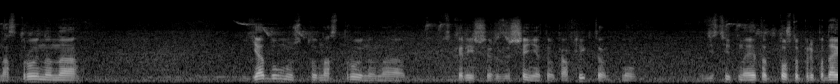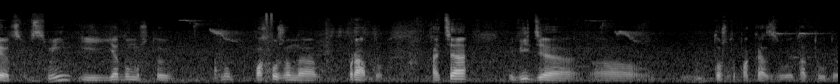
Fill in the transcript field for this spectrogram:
настроена на, я думаю, что настроена на скорейшее разрешение этого конфликта, ну, действительно, это то, что преподается в СМИ, и я думаю, что ну, похоже на правду. Хотя, видя э, то, что показывают оттуда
